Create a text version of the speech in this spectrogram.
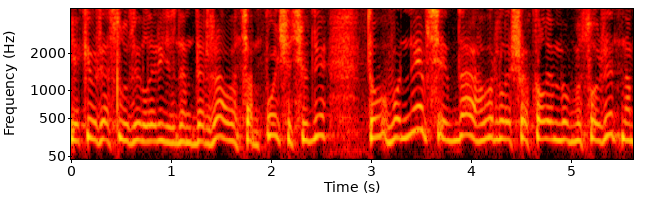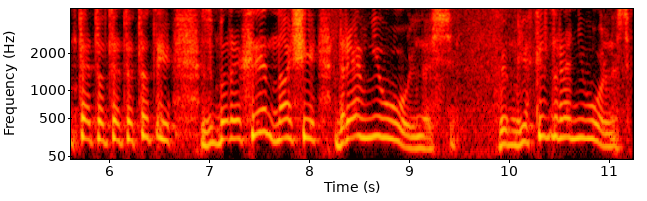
які вже служили різним державам, сам Польщі сюди, то вони завжди говорили, що коли ми будемо служити, нам те-то, те-то, те-то, і зберегли наші древні вольності. Які ж древні вольності?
